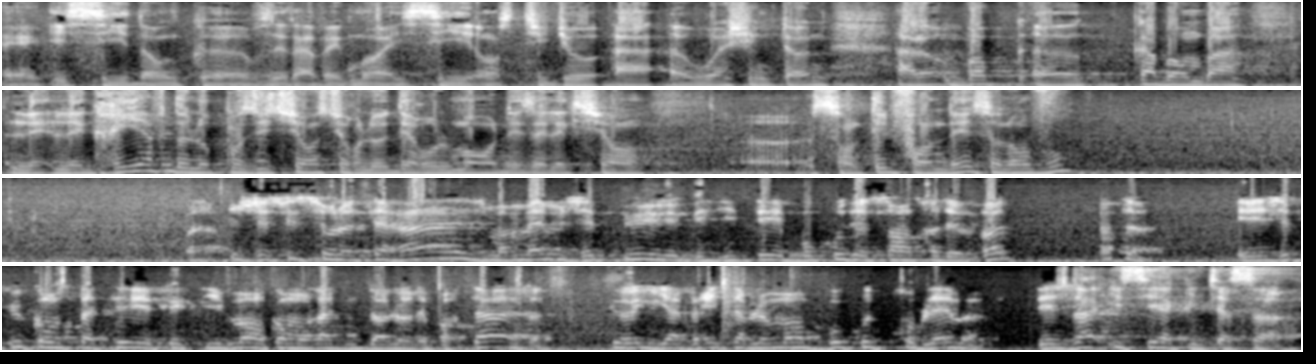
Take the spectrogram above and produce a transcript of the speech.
et ici donc vous êtes avec moi ici en studio à Washington. Alors Bob Kabamba, les griefs de l'opposition sur le déroulement des élections sont-ils fondés selon vous? Je suis sur le terrain, moi-même j'ai pu visiter beaucoup de centres de vote et j'ai pu constater effectivement, comme on l'a dit dans le reportage, qu'il y a véritablement beaucoup de problèmes déjà ici à Kinshasa.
